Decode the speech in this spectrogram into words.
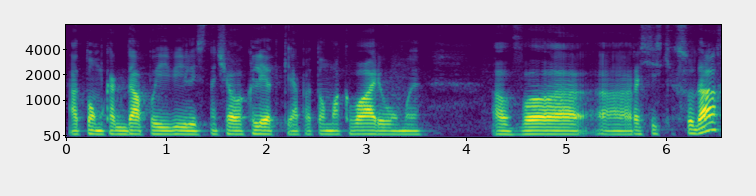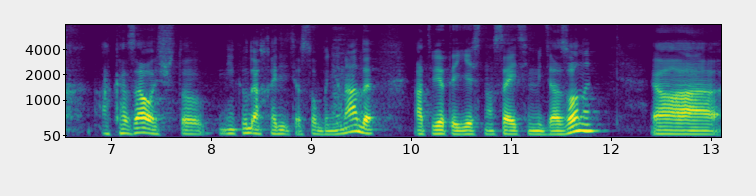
о том, когда появились сначала клетки, а потом аквариумы в э, российских судах, оказалось, что никуда ходить особо не надо. Ответы есть на сайте Медиазоны. Э,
